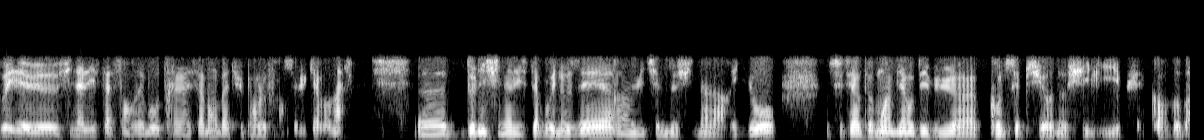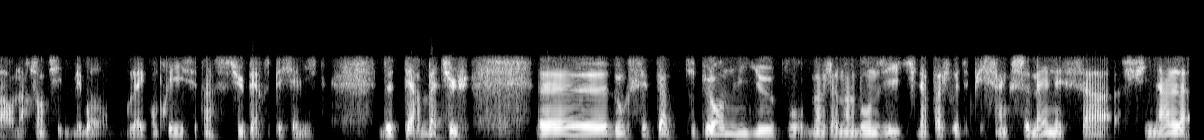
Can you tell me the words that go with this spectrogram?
oui, euh, finaliste à San Remo très récemment, battu par le Français Lucas Van. Euh, demi-finaliste à Buenos Aires, un huitième de finale à Rio. C'était un peu moins bien au début à Concepción au Chili et puis à Cordoba en Argentine. Mais bon, vous l'avez compris, c'est un super spécialiste de terre battue. Euh, donc c'est un petit peu ennuyeux pour Benjamin Bonzi qui n'a pas joué depuis cinq semaines et sa finale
